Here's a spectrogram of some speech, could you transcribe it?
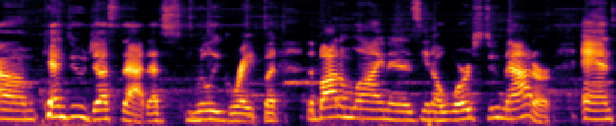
um, can do just that. That's really great. But the bottom line is, you know, words do matter, and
